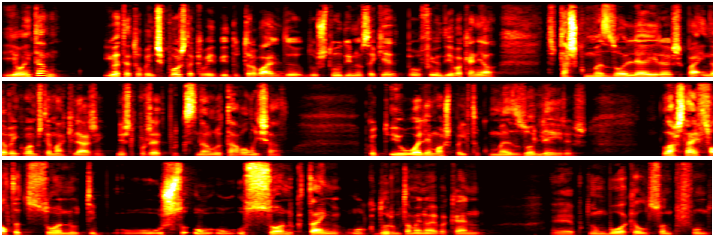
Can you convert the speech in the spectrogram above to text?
E eu, então, eu até estou bem disposto, acabei de vir do trabalho, do, do estúdio, não sei o quê, foi um dia bacana. E ela, tu estás com umas olheiras, pá, ainda bem que vamos ter maquilhagem neste projeto, porque senão eu estava lixado. Porque eu, eu olhei-me ao espelho, estou com umas olheiras Lá está, é falta de sono, tipo, o, o, o sono que tenho, o que durmo também não é bacana, é, porque não vou aquele sono profundo,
